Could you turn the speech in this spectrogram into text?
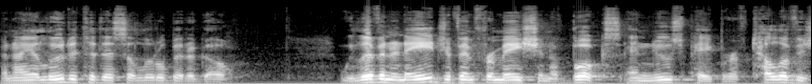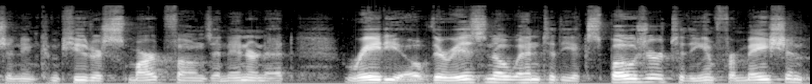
And I alluded to this a little bit ago. We live in an age of information, of books and newspaper, of television and computers, smartphones and internet, radio. There is no end to the exposure, to the information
